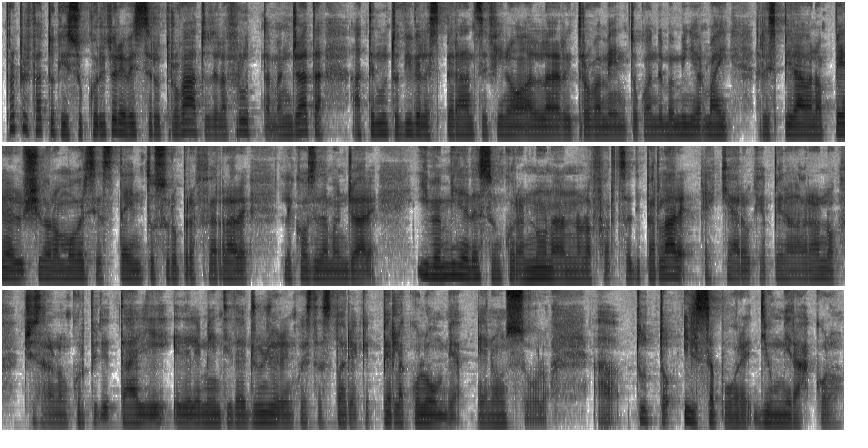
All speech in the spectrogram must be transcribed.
Proprio il fatto che i soccorritori avessero trovato della frutta mangiata ha tenuto vive le speranze fino al ritrovamento, quando i bambini ormai respiravano appena riuscivano a muoversi a stento solo per afferrare le cose da mangiare. I bambini adesso ancora non hanno la forza di parlare, è chiaro che appena l'avranno ci saranno ancora più dettagli ed elementi da aggiungere in questa storia che per la Colombia e non solo ha tutto il sapore di un miracolo.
